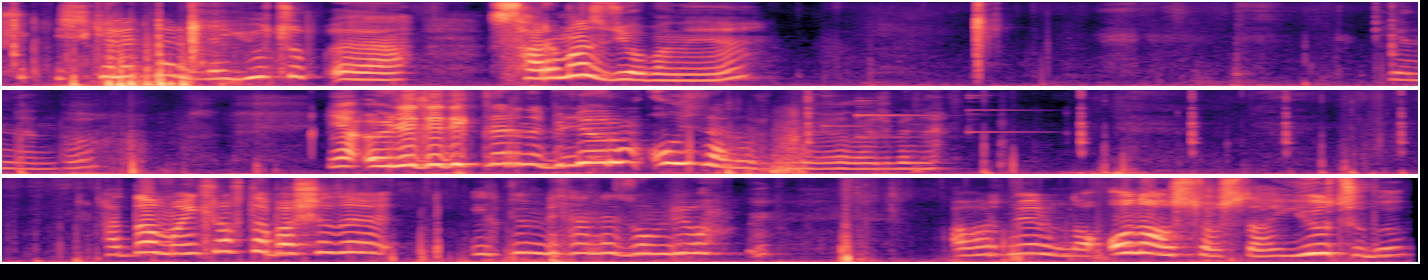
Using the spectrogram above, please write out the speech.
Şu iskeletler bile YouTube e, sarmaz diyor bana ya. Yeniden de. Ya öyle dediklerini biliyorum o yüzden öldürüyorlar beni. Hatta Minecraft'ta başladı ilk gün bir tane zombi var. abartmıyorum da 10 Ağustos'ta YouTube'u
